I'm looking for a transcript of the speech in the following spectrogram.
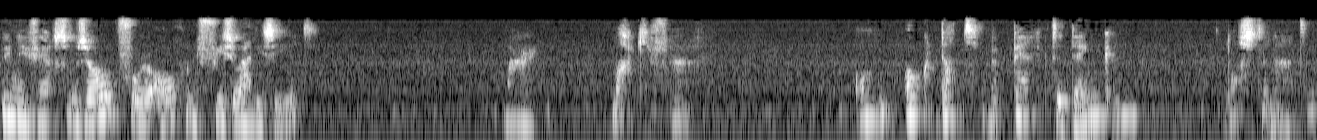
universum zo voor ogen visualiseert. Maar mag ik je vragen om ook dat beperkte denken los te laten.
